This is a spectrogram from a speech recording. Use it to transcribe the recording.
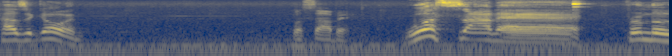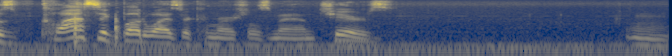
how's it going. wasabi. Wasabi from those classic Budweiser commercials, man. Cheers. Mm.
